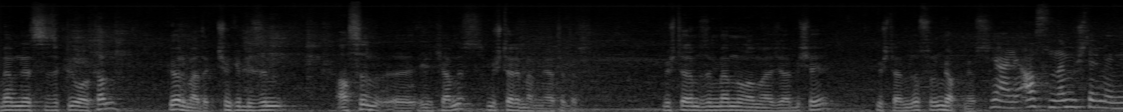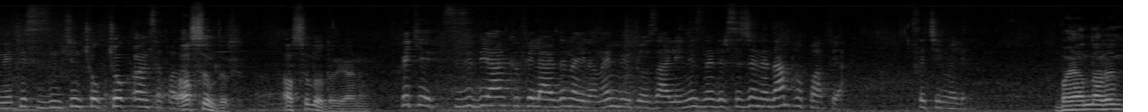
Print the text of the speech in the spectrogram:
memnuniyetsizlik bir ortam görmedik. Çünkü bizim asıl e, ilkemiz müşteri memnuniyetidir. Müşterimizin memnun olamayacağı bir şeyi müşterimize sunum yapmıyoruz. Yani aslında müşteri memnuniyeti sizin için çok çok ön safhada. Asıldır. Asıl odur yani. Peki sizi diğer kafelerden ayıran en büyük özelliğiniz nedir? Sizce neden papatya seçilmeli? Bayanların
